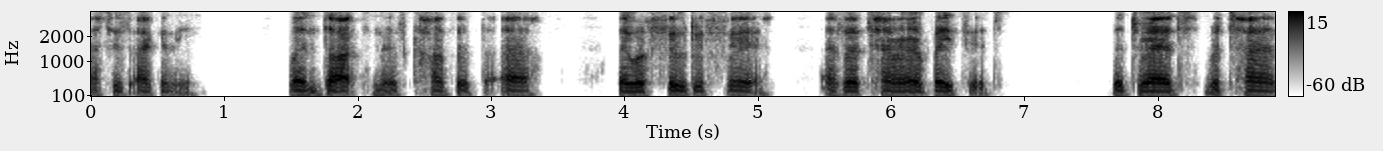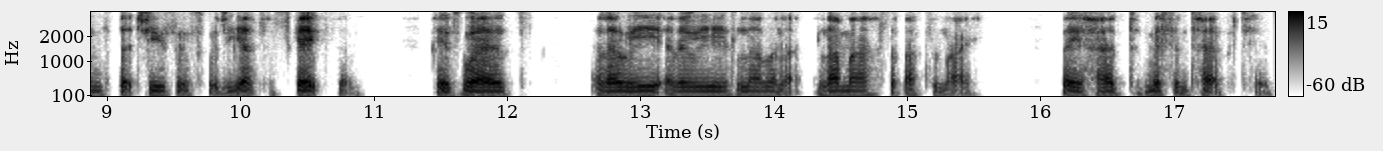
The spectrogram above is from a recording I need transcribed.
at his agony. When darkness covered the earth, they were filled with fear as their terror abated. The dread returned that Jesus would yet escape them. His words, Eloi, Eloi, lama, sabachthani, they had misinterpreted.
